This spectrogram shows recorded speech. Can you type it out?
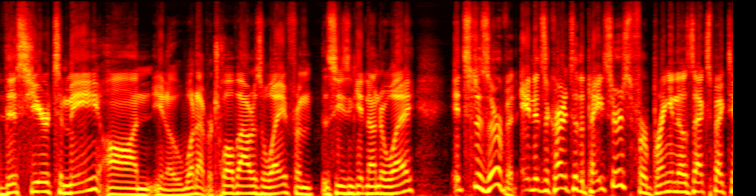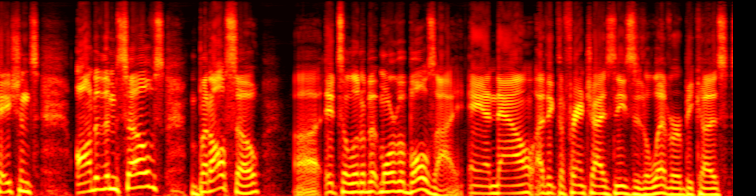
This year, to me, on you know whatever, 12 hours away from the season getting underway, it's deserved, and it's a credit to the Pacers for bringing those expectations onto themselves, but also. Uh, it's a little bit more of a bullseye. And now I think the franchise needs to deliver because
